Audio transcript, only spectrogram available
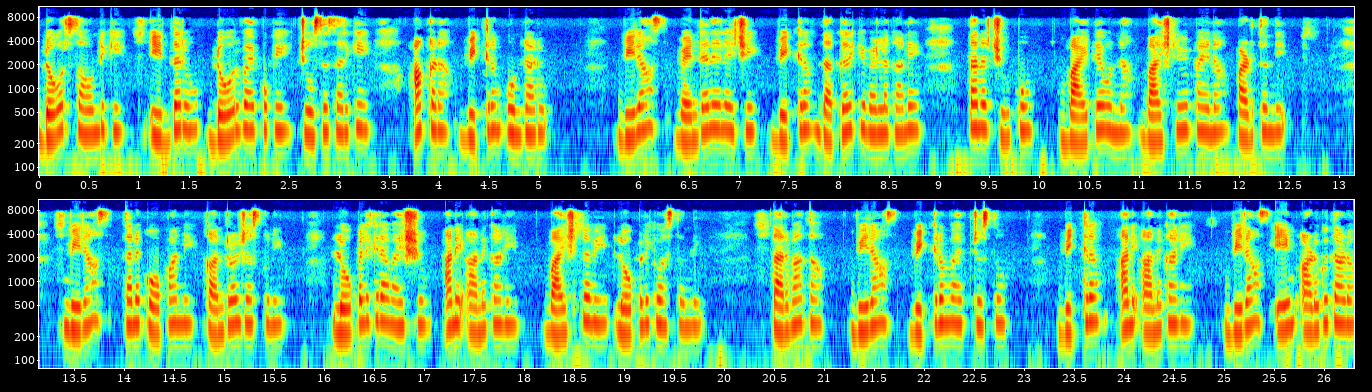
డోర్ సౌండ్కి ఇద్దరు డోర్ వైపుకి చూసేసరికి అక్కడ విక్రమ్ ఉంటాడు. విరాస్ వెంటనే లేచి విక్రమ్ దగ్గరికి వెళ్ళగానే తన చూపు బయటే ఉన్న వైష్ణవి పైన పడుతుంది. విరాస్ తన కోపాన్ని కంట్రోల్ చేసుకుని లోపలికి రా వైష్ణు అని అనగానే వైష్ణవి లోపలికి వస్తుంది. తర్వాత విరాస్ విక్రమ్ వైపు చూస్తూ విక్రమ్ అని అనగానే విరాస్ ఏం అడుగుతాడో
